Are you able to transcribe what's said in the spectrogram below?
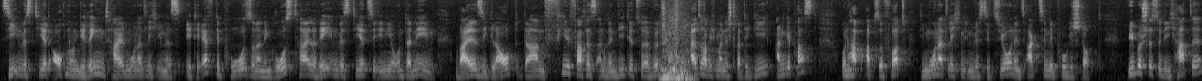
sie investiert auch nur einen geringen Teil monatlich in das ETF-Depot, sondern den Großteil reinvestiert sie in ihr Unternehmen, weil sie glaubt, da ein Vielfaches an Rendite zu erwirtschaften. Also habe ich meine Strategie angepasst und habe ab sofort die monatlichen Investitionen ins Aktiendepot gestoppt. Überschüsse, die ich hatte,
